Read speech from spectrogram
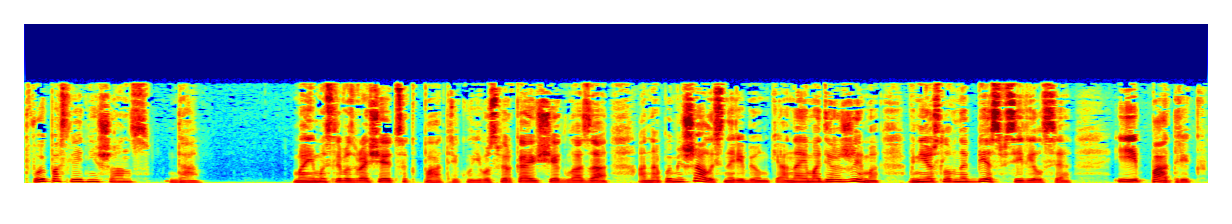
«Твой последний шанс, да». Мои мысли возвращаются к Патрику, его сверкающие глаза. Она помешалась на ребенке, она им одержима, в нее словно бес вселился. И Патрик...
